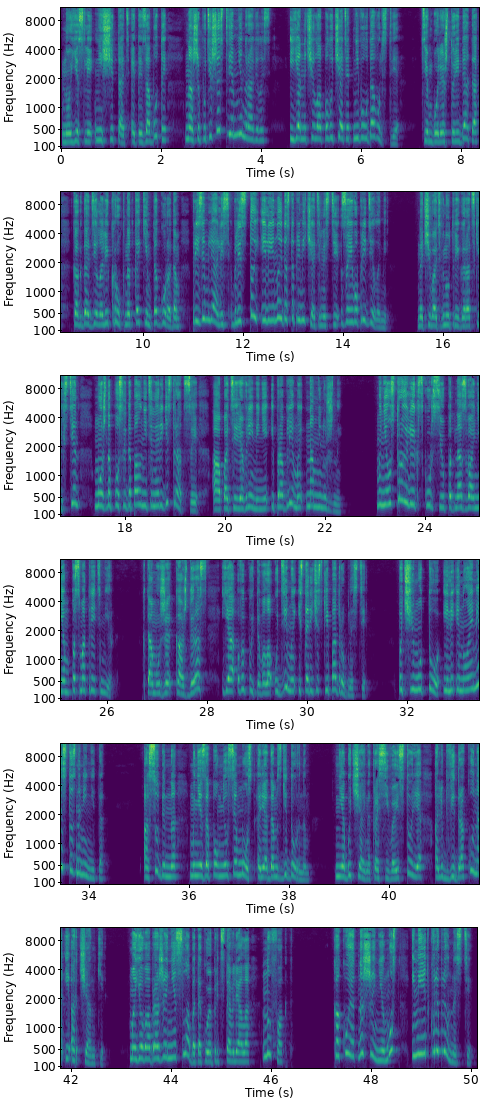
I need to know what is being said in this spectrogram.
Но если не считать этой заботы, наше путешествие мне нравилось, и я начала получать от него удовольствие – тем более, что ребята, когда делали круг над каким-то городом, приземлялись близ той или иной достопримечательности за его пределами. Ночевать внутри городских стен можно после дополнительной регистрации, а потеря времени и проблемы нам не нужны. Мне устроили экскурсию под названием «Посмотреть мир». К тому же каждый раз я выпытывала у Димы исторические подробности. Почему то или иное место знаменито? Особенно мне запомнился мост рядом с Гидорном. Необычайно красивая история о любви дракона и арчанки. Мое воображение слабо такое представляло, но факт. Какое отношение мост имеет к влюбленности?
